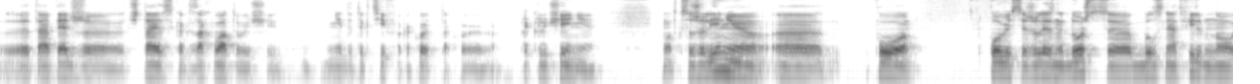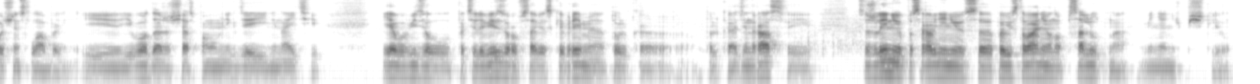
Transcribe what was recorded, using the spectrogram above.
Это опять же читается как захватывающий не детектив, а какое-то такое приключение. Вот, к сожалению, э, по повести «Железный дождь» был снят фильм, но очень слабый. И его даже сейчас, по-моему, нигде и не найти. Я его видел по телевизору в советское время только, только один раз, и, к сожалению, по сравнению с повествованием он абсолютно меня не впечатлил.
